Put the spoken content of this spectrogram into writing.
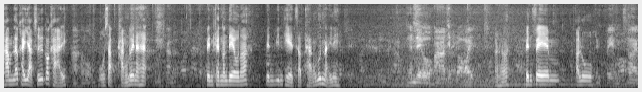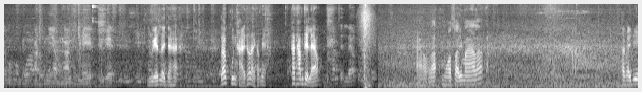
ทำแล้วใครอยากซื้อก็ขายอ่าครับผมโอ้สับถังด้วยนะฮะช่างเป็นแคนนอนเดลเนาะเป็นวินเทจสับถังรุ่นไหนนี่เทนเดลอาร์เจ็ดร้อยอ่าฮะเป็นเฟรม อะลูเป็นเฟรมใช่ครับผมเป็นอลูมิเนียมงานแฮนด์เมด US US เลยนะฮะ แล้วคุณขายเท่าไหร่ครับเนี่ย ถ้าทำเสร็จแล้ว ทำเสร็จแล้วตรงนี้เอาละมอไซค์มาแล้วทางไหนดี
